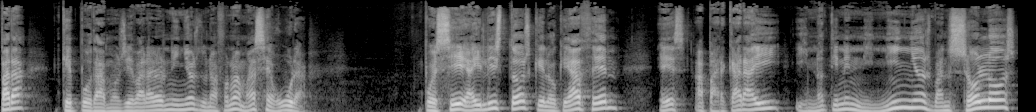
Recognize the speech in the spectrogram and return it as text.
para que podamos llevar a los niños de una forma más segura. Pues sí, hay listos que lo que hacen es aparcar ahí y no tienen ni niños, van solos.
